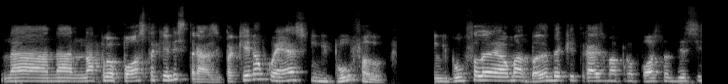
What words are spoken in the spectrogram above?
na, na, na proposta que eles trazem. Para quem não conhece King Buffalo, King Buffalo é uma banda que traz uma proposta desse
